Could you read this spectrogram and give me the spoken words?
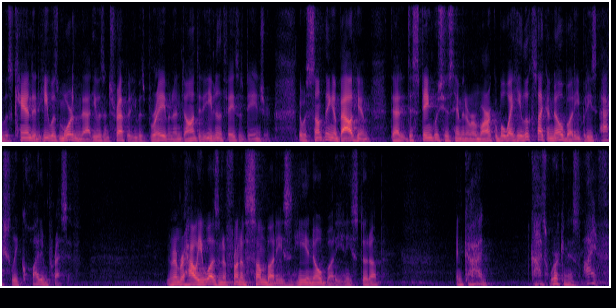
He was candid. He was more than that. He was intrepid. He was brave and undaunted, even in the face of danger. There was something about him that distinguishes him in a remarkable way. He looks like a nobody, but he's actually quite impressive. Remember how he was in the front of somebody's and he a nobody, and he stood up. And God, God's working his life.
